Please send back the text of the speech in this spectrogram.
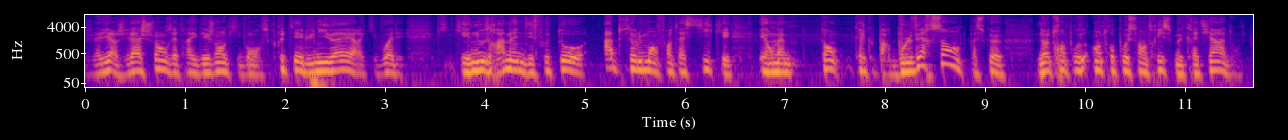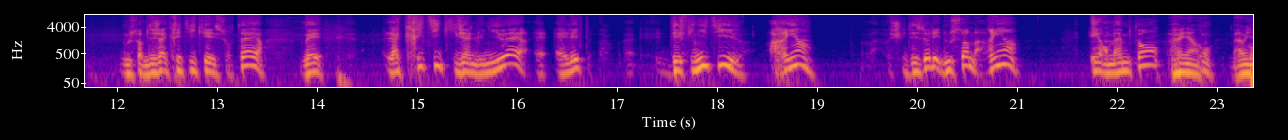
j'allais dire, j'ai la chance d'être avec des gens qui vont scruter l'univers et qui nous ramènent des photos absolument fantastiques et, et, en même temps quelque part bouleversantes parce que notre anthropocentrisme chrétien, dont nous sommes déjà critiqués sur Terre, mais la critique qui vient de l'univers, elle est euh, définitive. Rien. Je suis désolé, nous sommes rien et en même temps rien. bah oui,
